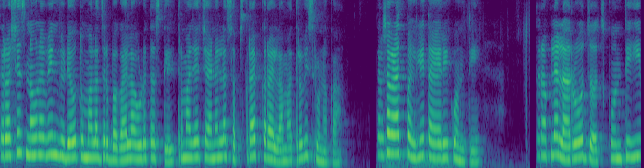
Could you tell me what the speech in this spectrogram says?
तर असेच नवनवीन व्हिडिओ तुम्हाला जर बघायला आवडत असतील तर माझ्या चॅनलला सबस्क्राईब करायला मात्र विसरू नका. तर सगळ्यात पहिली तयारी कोणती? तर आपल्याला रोजच कोणतीही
